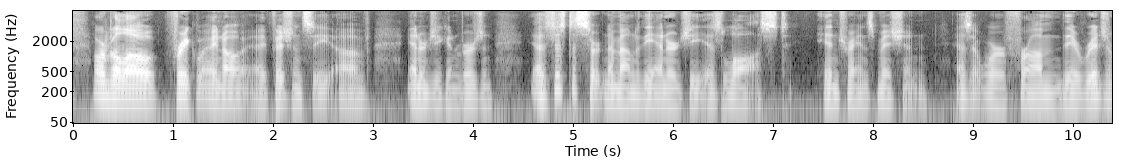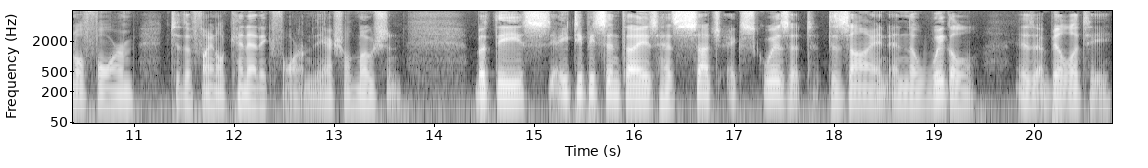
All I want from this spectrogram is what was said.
or below frequent, you know, efficiency of energy conversion. It's just a certain amount of the energy is lost in transmission, as it were, from the original form to the final kinetic form, the actual motion. But the ATP synthase has such exquisite design and the wiggle ability,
